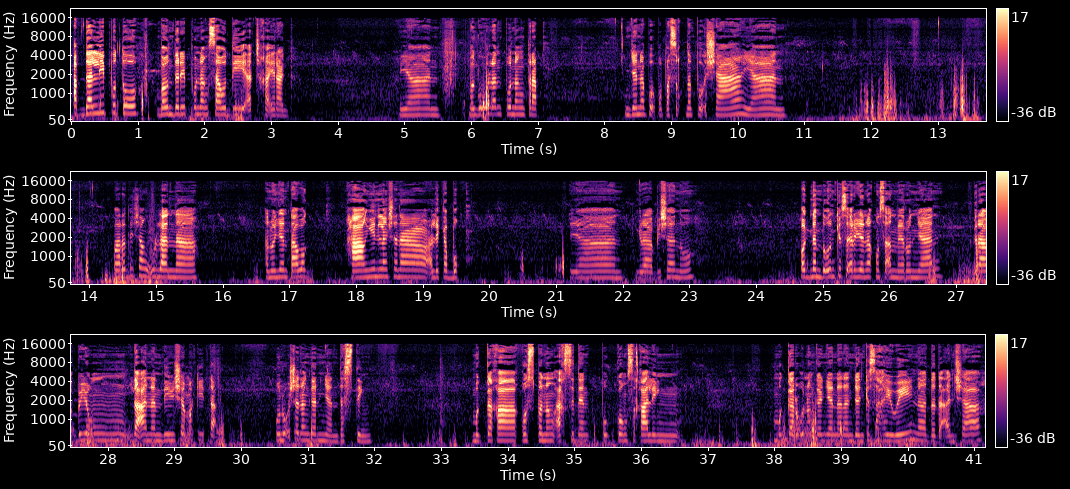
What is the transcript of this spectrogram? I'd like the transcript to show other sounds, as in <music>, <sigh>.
Abdali po to. Boundary po ng Saudi at saka Iraq. Ayan. Mag-uulan po ng trap. Diyan na po. Papasok na po siya. Ayan. Para din siyang ulan na ano yan tawag? Hangin lang siya na alikabok. Ayan. Grabe siya, no? Pag nandoon ka sa area na kung saan meron yan, grabe yung daanan din siya makita. Puno siya ng ganyan, dusting. Magkakakos pa ng accident kung sakaling magkaroon ng ganyan na nandyan ka sa highway na dadaan siya.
